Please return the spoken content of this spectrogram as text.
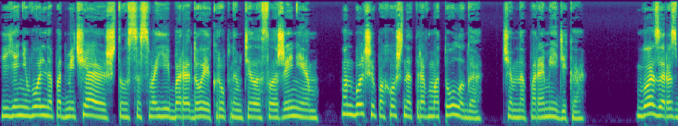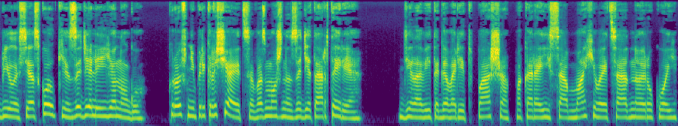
и я невольно подмечаю, что со своей бородой и крупным телосложением Он больше похож на травматолога, чем на парамедика. Ваза разбилась, и осколки задели ее ногу. Кровь не прекращается, возможно, задета артерия. Деловито говорит Паша, пока Раиса обмахивается одной рукой,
